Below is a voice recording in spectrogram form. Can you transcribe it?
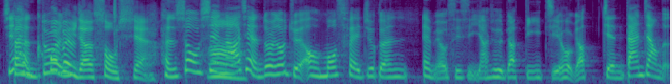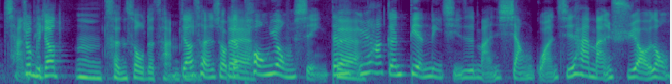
其实很多人比较受限？很受限啊！而且很多人都觉得哦，MOSFET 就跟 MLCC 一样，就是比较低阶或比较简单这样的产品，就比较嗯成熟的产品，比较成熟、比较通用型。但是因为它跟电力其实蛮相关，其实还蛮需要这种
